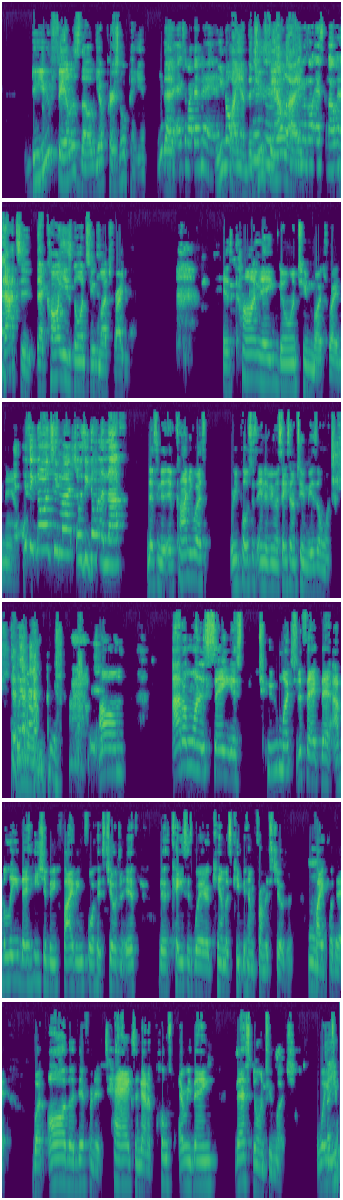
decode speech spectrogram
do you feel as though your personal opinion you better that- ask about that man. you know i am that you Mhm, I feel wasn't like even gonna ask about him. got to that kanye's doing too much right now Is Kanye doing too much right now? Is he doing too much or is he doing enough? Listen, if Kanye West reposts this interview and say something to me, it's on. But, no. um, I don't want to say it's too much the fact that I believe that he should be fighting for his children if there's cases where Kim is keeping him from his children. Mm. Fight for that. But all the different attacks and got to post everything, that's doing too much. Way so too you,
